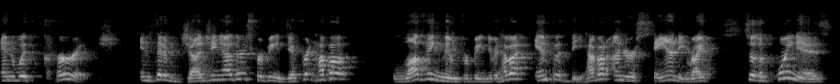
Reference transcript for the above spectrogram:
and with courage instead of judging others for being different? How about loving them for being different? How about empathy? How about understanding, right? So the point is,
